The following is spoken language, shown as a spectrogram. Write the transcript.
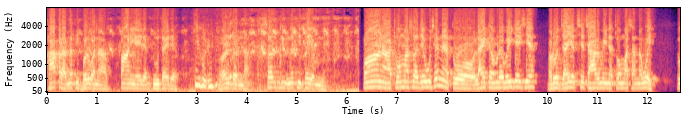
ફાકડા નથી ભરવાના પાણી આરે દૂધ આરે હળદર ના શરદી નથી થઈ અમને. પણ આ ચોમાસા જેવું છે ને તો લાઈટ હમણાં વહી જાય છે. રોજ જાય જ છે ચાર મહિના ચોમાસાના હોય. તો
